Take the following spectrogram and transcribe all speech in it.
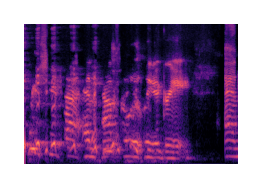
appreciate that and absolutely agree. And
